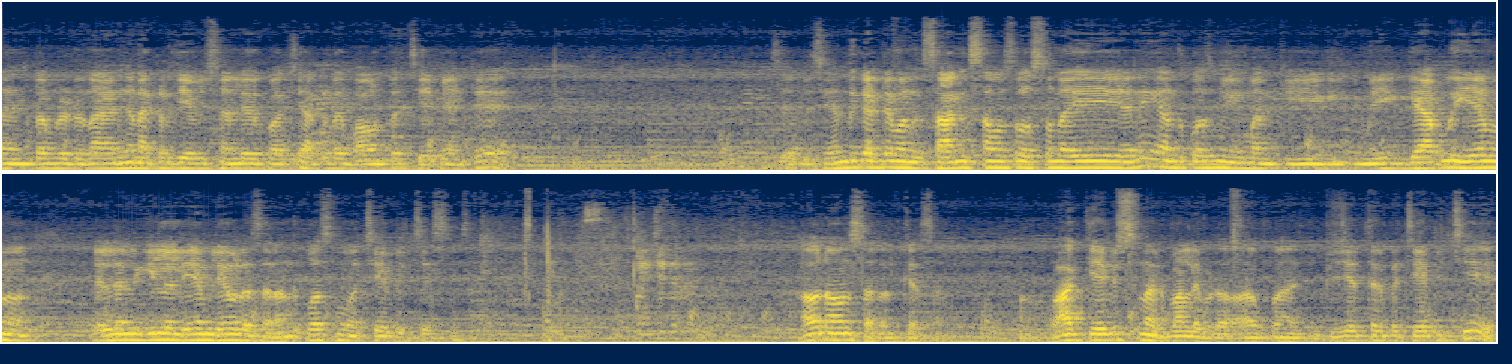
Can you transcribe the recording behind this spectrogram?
వెంకటరామరెడ్డి ఉన్న ఆయన కానీ అక్కడ చేపించినా లేదు పక్షి అక్కడే బాగుంటుంది చేపి అంటే. ఎందుకంటే మనకు సాంఘిక సమస్యలు వస్తున్నాయి అని అందుకోసం మనకి మీ గ్యాప్లో ఏం పిల్లలు గిల్లలు ఏం లేవులే సార్. అందుకోసం చేపించేసింది సార్ అవునవును సార్ అందుకే సార్. వాక్ చేపిస్తున్నారు మళ్ళీ ఇప్పుడు. ఫిజియోథెరపీ చేపించి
